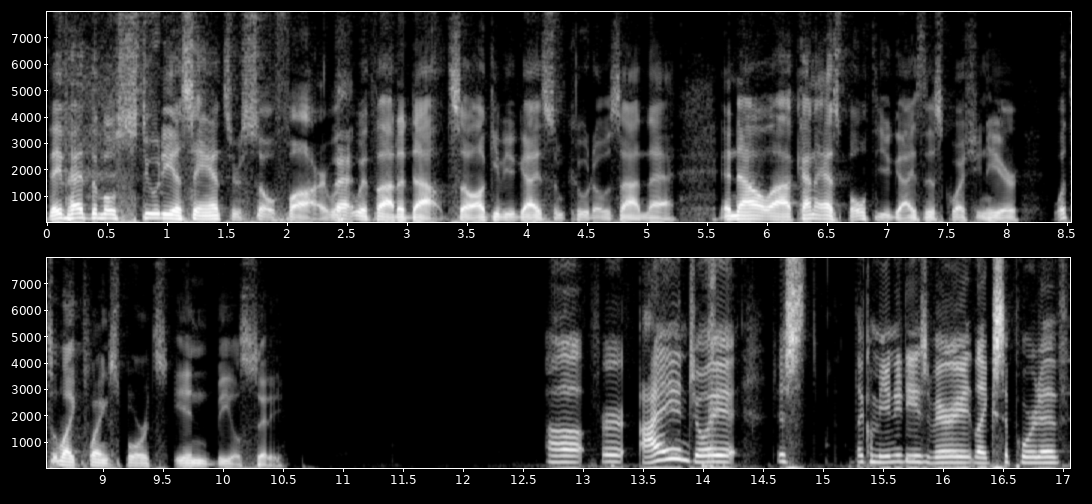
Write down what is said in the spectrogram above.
they've had the most studious answers so far, with, That- without a doubt. So I'll give you guys some kudos on that. And now, uh, kind of ask both of you guys this question here: What's it like playing sports in Beal City? Uh, for I enjoy it. Just the community is very like supportive,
